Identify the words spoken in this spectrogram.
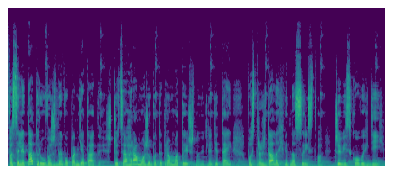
Фасилітатору важливо пам'ятати, що ця гра може бути травматичною для дітей, постраждалих від насильства чи військових дій,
